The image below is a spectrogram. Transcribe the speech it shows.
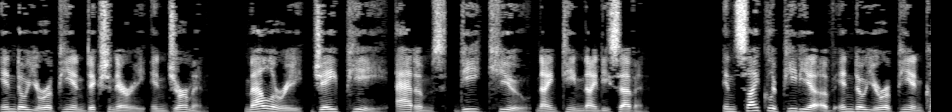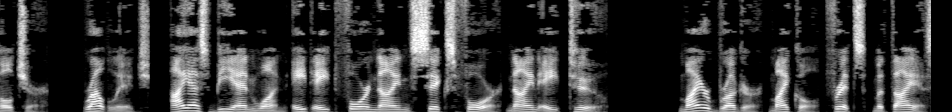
Indo-European Dictionary in German. Mallory, J. P., Adams, D. Q. 1997. Encyclopedia of Indo-European Culture. Routledge. ISBN 1-884964-982. Meyer Brugger, Michael, Fritz, Matthias,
